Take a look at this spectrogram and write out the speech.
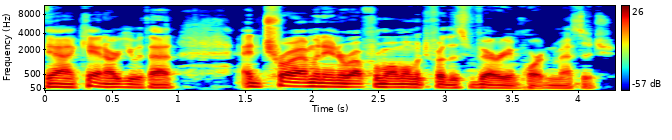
Yeah, I can't argue with that. And Troy, I'm going to interrupt for one moment for this very important message.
